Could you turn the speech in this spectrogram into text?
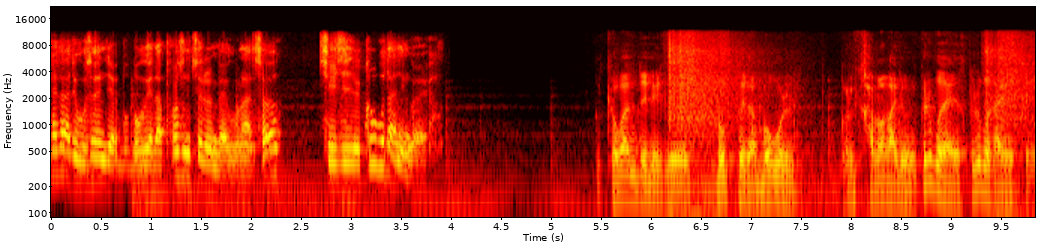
해가지고서 이제 목에다 포승줄을 메고 나서 질질 끌고 다닌 거예요 그 교관들이 그 로프에다 목을 이렇게 감아가지고 끌고 다녔, 끌고 다녔어요.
